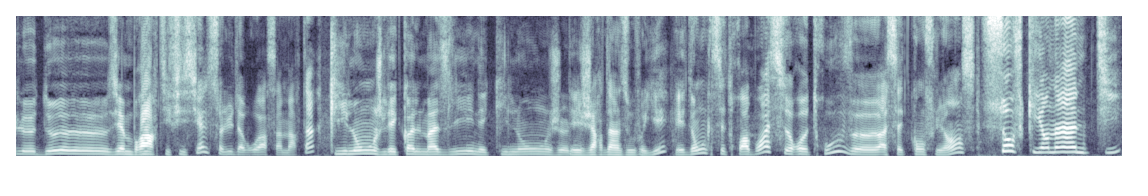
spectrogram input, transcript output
le deuxième bras artificiel, celui de la Brouard Saint-Martin, qui longe l'école Maseline et qui longe les jardins ouvriers. Et donc ces trois bras se retrouvent euh, à cette confluence, sauf qu'il y en a un petit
